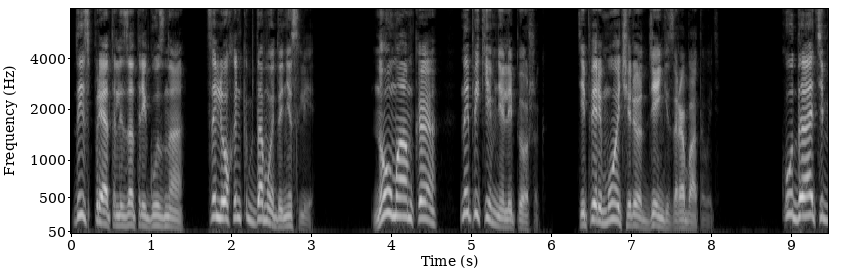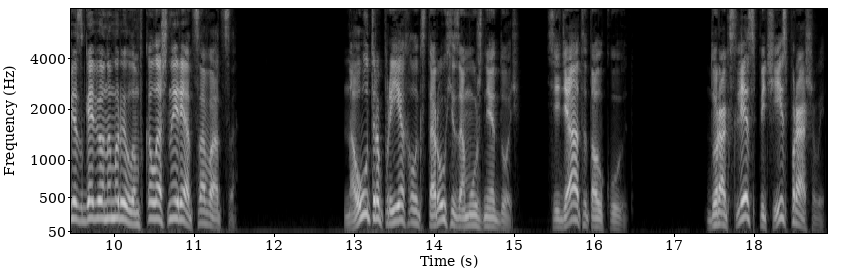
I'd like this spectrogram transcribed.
да и спрятали за три гузна, целехонько бы домой донесли. Ну, мамка, напеки мне лепешек. Теперь мой черед деньги зарабатывать. Куда тебе с говеным рылом в калашный ряд соваться? На утро приехала к старухе замужняя дочь. Сидят и толкуют. Дурак слез с печи и спрашивает.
